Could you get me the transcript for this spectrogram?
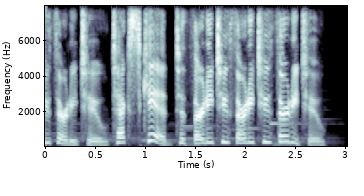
323232. Text KID to 323232.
